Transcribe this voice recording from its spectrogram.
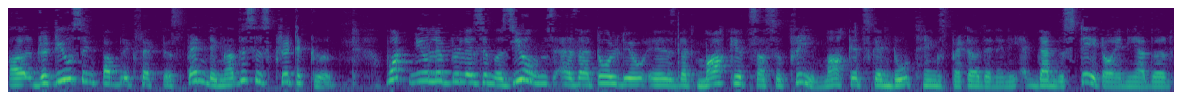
Uh, reducing public sector spending. Now, this is critical. What neoliberalism assumes, as I told you, is that markets are supreme. Markets can do things better than any than the state or any other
